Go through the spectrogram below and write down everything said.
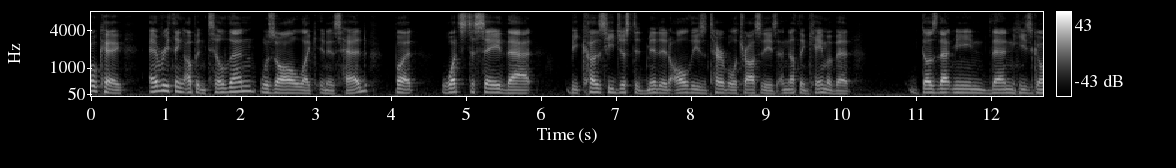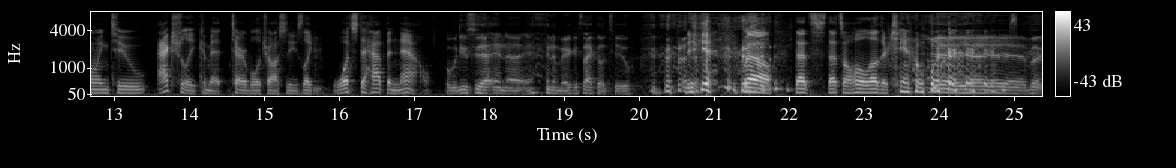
okay, everything up until then was all like in his head, but what's to say that because he just admitted all these terrible atrocities and nothing came of it, does that mean then he's going to actually commit terrible atrocities? Like, what's to happen now? But we do see that in uh, in American Psycho 2. yeah, well, that's that's a whole other can of worms. yeah, yeah, yeah, yeah. But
